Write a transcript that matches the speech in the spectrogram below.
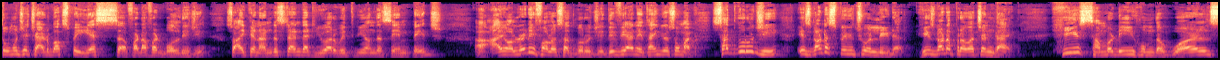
तो मुझे चैट बॉक्स पे यस फटाफट बोल दीजिए so I can understand that you are with me on the same page I already follow Sadhguru ji Divya ने thank you so much Sadhguru ji is not a spiritual leader he is not a प्रवचन guy he is somebody whom the world's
